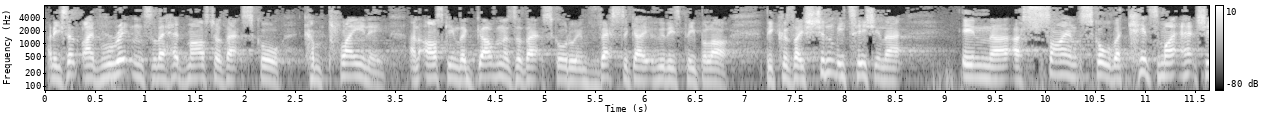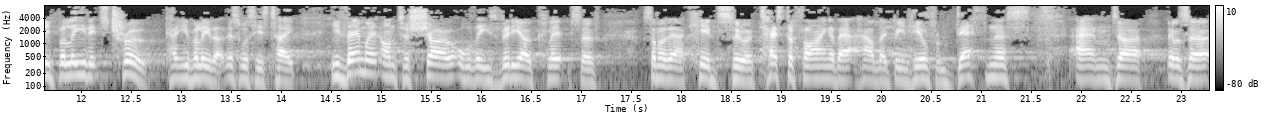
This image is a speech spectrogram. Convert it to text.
And he said, I've written to the headmaster of that school complaining and asking the governors of that school to investigate who these people are because they shouldn't be teaching that in uh, a science school. The kids might actually believe it's true. Can you believe that? This was his take. He then went on to show all these video clips of some of our kids who are testifying about how they've been healed from deafness. And uh, there was a,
